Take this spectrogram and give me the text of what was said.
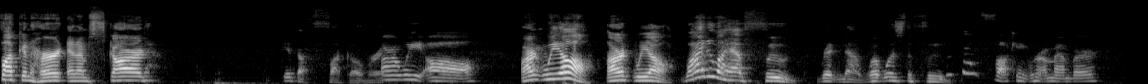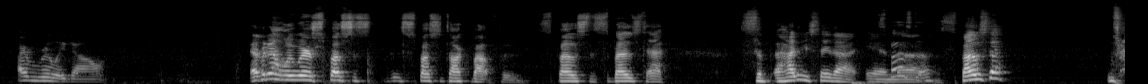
fucking hurt and I'm scarred. Get the fuck over it. Aren't we all? Aren't we all? Aren't we all? Why do I have food written down? What was the food? I Don't fucking remember. I really don't. Evidently, we were supposed to supposed to talk about food. Supposed to supposed to. Sup- how do you say that in uh, supposed to?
